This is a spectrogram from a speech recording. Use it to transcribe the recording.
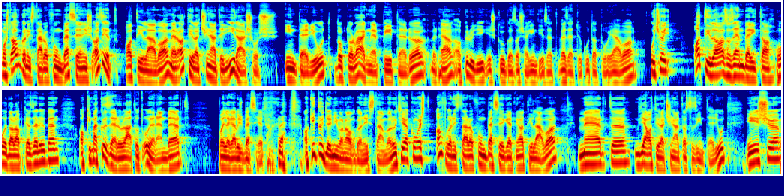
most Afganisztánról fogunk beszélni, és azért Attilával, mert Attila csinált egy írásos interjút dr. Wagner Péterről, a Külügyi és Külgazdaság Intézet vezető kutatójával. Úgyhogy Attila az az ember itt a Hold alapkezelőben, aki már közelről látott olyan embert, vagy legalábbis beszélt vele, aki tudja, hogy mi van Afganisztánban. Úgyhogy akkor most Afganisztánról fogunk beszélgetni Attilával, mert ugye Attila csinált azt az interjút, és uh,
